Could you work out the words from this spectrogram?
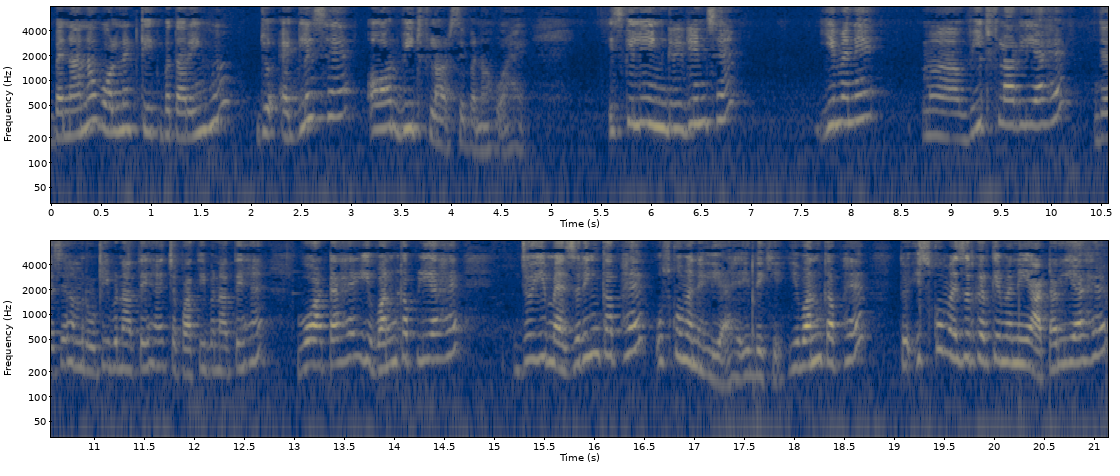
बनाना वॉलनट केक बता रही हूँ, जो एगलेस है और व्हीट फ्लावर से बना हुआ है। इसके लिए इंग्रेडिएंट्स हैं। ये मैंने व्हीट फ्लावर लिया है जैसे हम रोटी बनाते हैं, चपाती बनाते हैं, वो आटा है, ये वन कप लिया है। जो ये मेजरिंग कप है, उसको मैंने लिया है। ये देखिए, ये वन कप है तो इसको मेजर करके मैंने ये आटा लिया है।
